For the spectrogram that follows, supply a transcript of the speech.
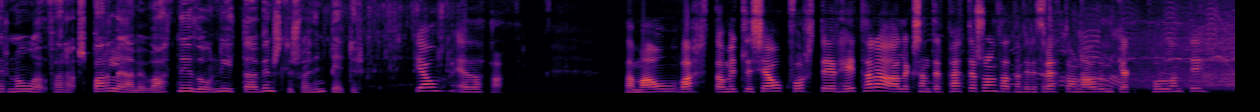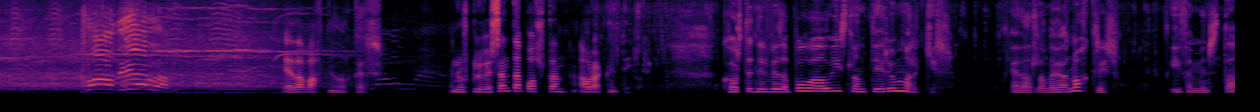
er nóg að fara sparlega með vatnið og nýta vinslusvæðin betur? Já, eða það. Það má vart á milli sjá hvort er heitara Alexander Pettersson þarna fyrir 13 árum gegn Pólandi. Eða vatnið okkar. En nú skulum við senda boltan á Ragnhildi. Kostinir við að búa á Íslandi eru margir, eða allavega nokkrir, í það minsta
